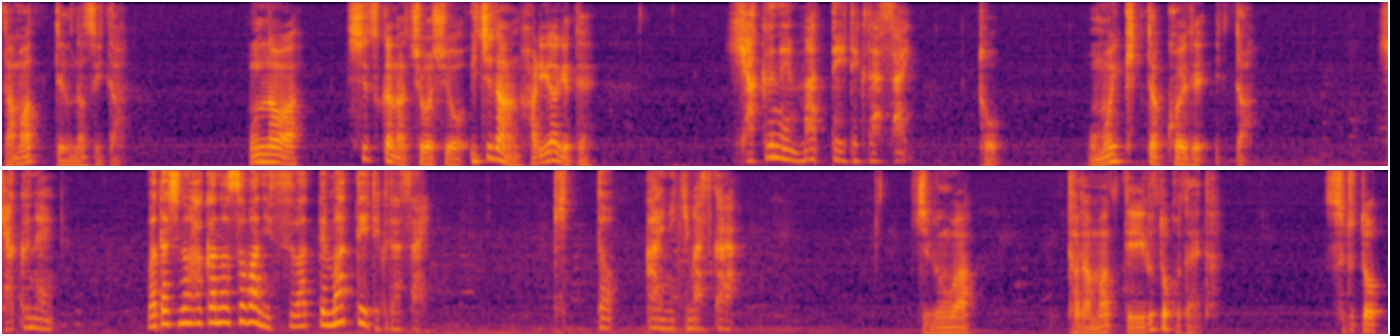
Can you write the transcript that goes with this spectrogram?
黙ってうなずいた。女は静かな調子を一段張り上げて100年待っていてください。と思い切った声で言った。100年私の墓のそばに座って待っていてください。きっと会いに来ますから。自分はただ待っていると答えた。すると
